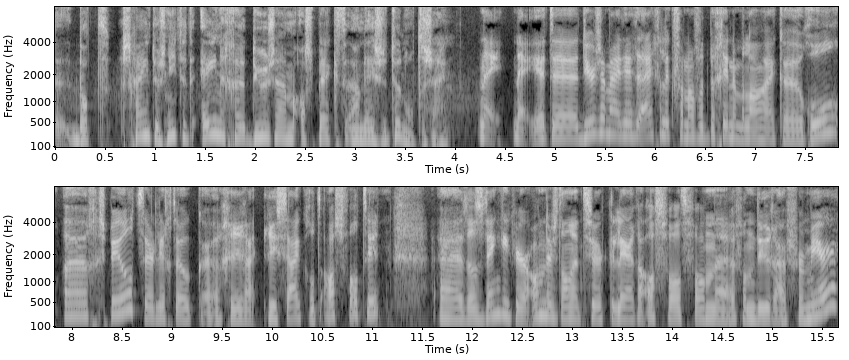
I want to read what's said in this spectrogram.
uh, dat schijnt dus niet het enige duurzame aspect aan deze tunnel te zijn. Nee, nee het, uh, duurzaamheid heeft eigenlijk vanaf het begin een belangrijke rol uh, gespeeld. Er ligt ook uh, gerecycled asfalt in. dat is denk ik weer anders dan het circulaire asfalt van, van Dura Vermeer.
